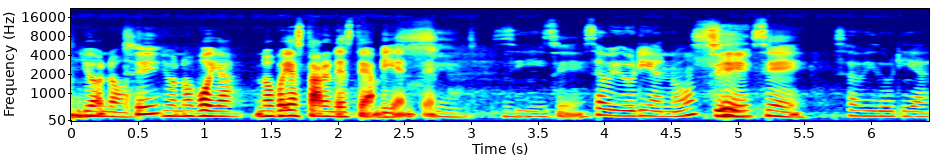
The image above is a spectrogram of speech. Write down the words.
no. Yo no, Sí. yo no voy, a, no voy a estar en este ambiente. Sí. Sí. Sí. Sabiduría, ¿no? Sí. Sí. Sabiduría.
